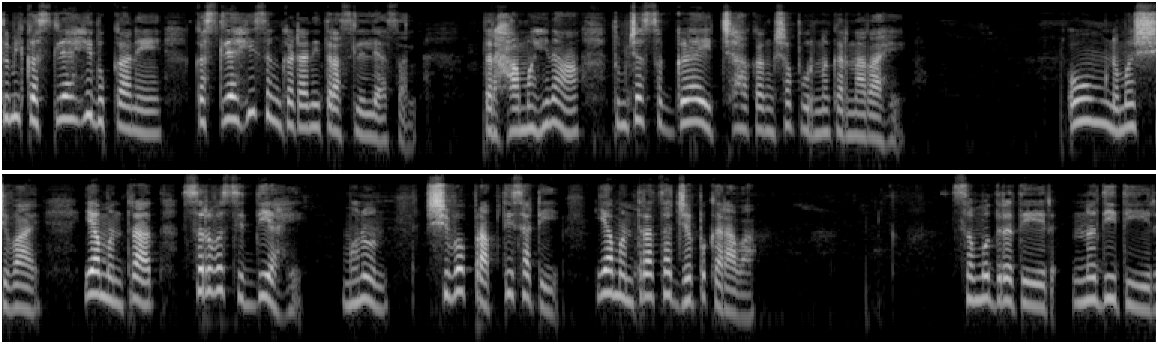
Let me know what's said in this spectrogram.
तुम्ही कसल्याही दुःखाने कसल्याही संकटाने त्रासलेले असाल तर हा महिना तुमच्या सगळ्या इच्छा आकांक्षा पूर्ण करणार आहे. ओम नम शिवाय या मंत्रात सर्व सिद्धी आहे. म्हणून शिवप्राप्तीसाठी या मंत्राचा जप करावा. समुद्रतीर नदीतीर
